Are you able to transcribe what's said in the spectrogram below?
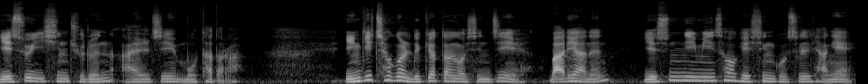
예수이신 줄은 알지 못하더라. 인기척을 느꼈던 것인지 마리아는 예수님이 서 계신 곳을 향해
